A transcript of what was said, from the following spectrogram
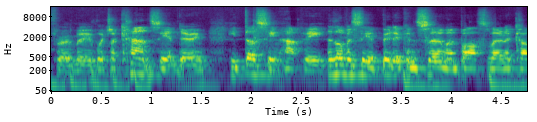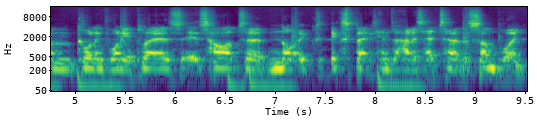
for a move, which I can't see him doing. He does seem happy. There's obviously a bit of concern when Barcelona come calling for one of your players. It's hard to not ex expect him to have his head turned at some point,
